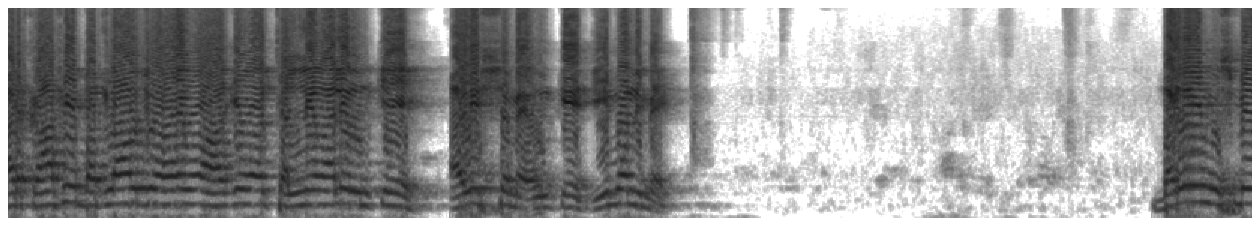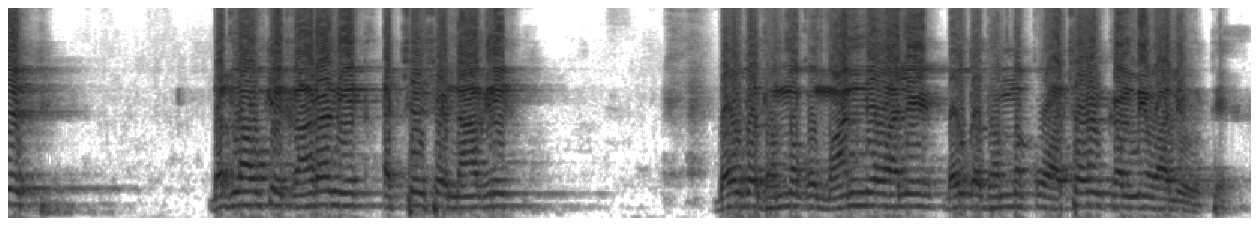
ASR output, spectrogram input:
और काफ़ी बदलाव जो है, वो आगे वह चलने वाले उनके आयुष्य में, उनके जीवन में। बड़े उसमें बदलाव के कारण एक अच्छे से नागरिक बौद्ध धर्म को मानने वाले, बौद्ध धर्म को आचरण करने वाले होते हैं।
